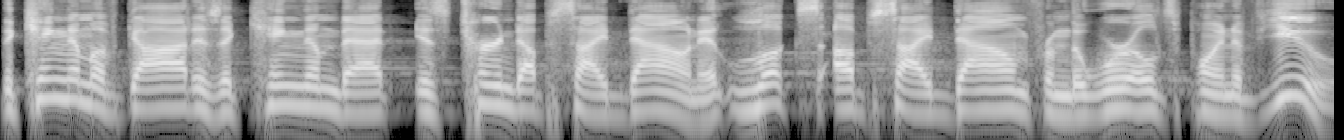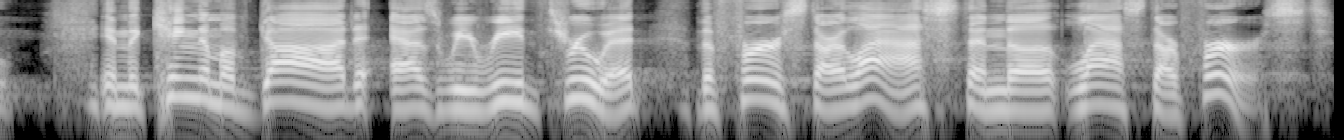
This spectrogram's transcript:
the kingdom of God is a kingdom that is turned upside down. It looks upside down from the world's point of view. In the kingdom of God, as we read through it, the first are last and the last are first.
